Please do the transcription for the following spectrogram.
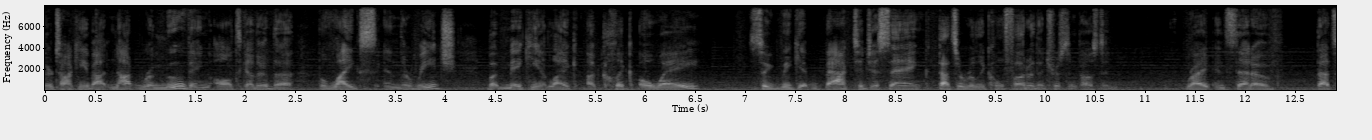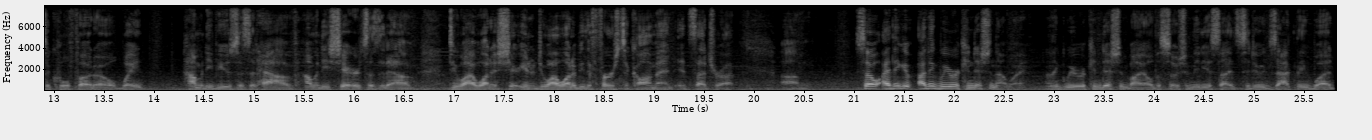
they're talking about not removing altogether the, the likes and the reach, but making it like a click away. So we get back to just saying, that's a really cool photo that Tristan posted, right? Instead of, that's a cool photo. Wait, how many views does it have? How many shares does it have? Do I want to share? You know, do I want to be the first to comment, etc. Um, so I think I think we were conditioned that way. I think we were conditioned by all the social media sites to do exactly what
